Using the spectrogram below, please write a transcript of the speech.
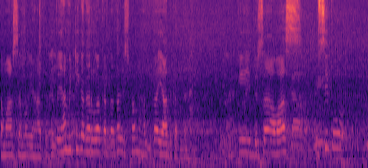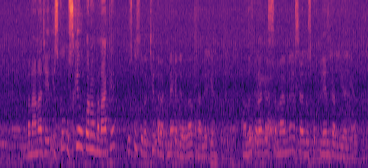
समाज से हम लोग यहाँ आते थे तो यहाँ मिट्टी का घर हुआ करता था जिसको हम हल्का याद करते हैं। क्योंकि बिरसा आवास उसी को बनाना चाहिए इसको उसके ऊपर में बना के उसको सुरक्षित रखने का ज़रूरत था लेकिन मधुपुरा के समय में शायद उसको प्लेन कर दिया गया।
